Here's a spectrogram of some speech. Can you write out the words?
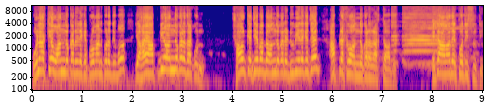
ওনাকেও অন্ধকারে রেখে প্রমাণ করে দিব যে, হয়, আপনিও অন্ধকারে থাকুন। শহরকে যেভাবে অন্ধকারে ডুবিয়ে রেখেছেন, আপনাকেও অন্ধকারে রাখতে হবে। এটা আমাদের প্রতিশ্রুতি।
